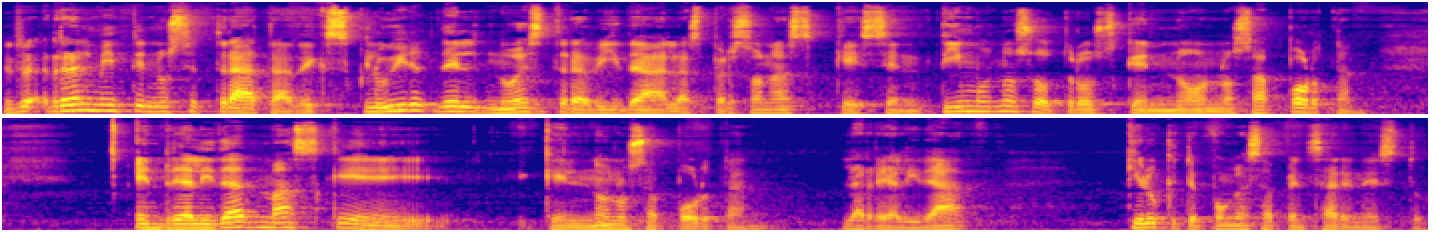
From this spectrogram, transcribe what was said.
Realmente no se trata de excluir de nuestra vida a las personas que sentimos nosotros que no nos aportan. En realidad, más que que no nos aportan, la realidad, quiero que te pongas a pensar en esto.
